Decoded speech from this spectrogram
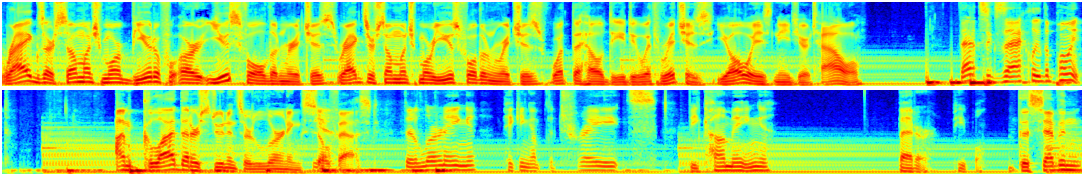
Rags are so much more beautiful or useful than riches. Rags are so much more useful than riches. What the hell do you do with riches? You always need your towel. that's exactly the point. I'm glad that our students are learning so Yeah. fast. They're learning, picking up the traits, becoming better people. The seven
